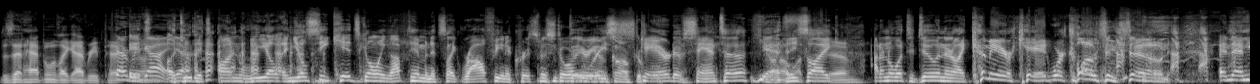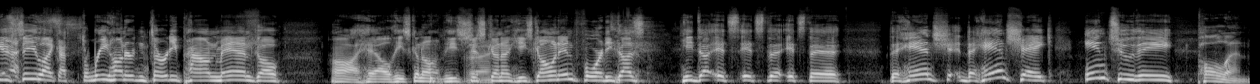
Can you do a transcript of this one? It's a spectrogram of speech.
Does that happen with like every pick? Every It's, guy, oh, yeah. dude, it's unreal. And you'll see kids going up to him, and it's like Ralphie in a Christmas story Very where he's scared of Santa. Yeah, And he's like, do. I don't know what to do. And they're like, come here, kid, we're closing soon. and then you see like a 330 pound man go, oh, hell, he's going to, he's just Right. going to, he's going in for it. He does, he does, it's, it's the, it's the, the handshake, the handshake into the Poland.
